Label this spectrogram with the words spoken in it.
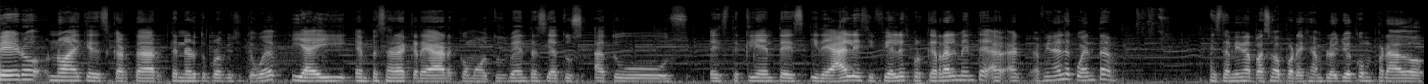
pero no hay que descartar tener tu propio sitio web y ahí empezar a crear como tus ventas y a tus a tus este clientes ideales y fieles porque realmente a, final de cuentas este a mí me pasado por ejemplo yo he comprado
